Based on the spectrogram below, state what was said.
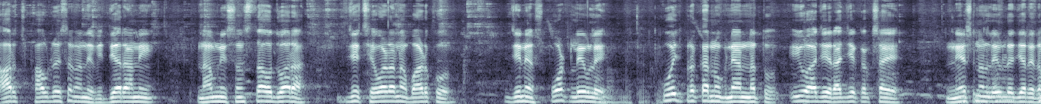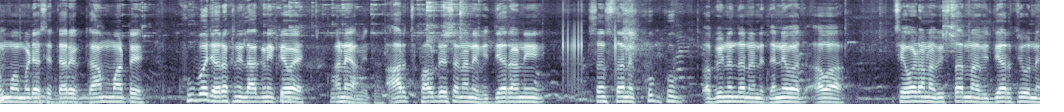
આર્ચ ફાઉન્ડેશન અને વિદ્યારાની નામની સંસ્થાઓ દ્વારા જે છેવાડાના બાળકો જેને સ્પોર્ટ લેવલે કોઈ જ પ્રકારનું જ્ઞાન નહોતું એવું આજે રાજ્ય કક્ષાએ નેશનલ લેવલે જ્યારે રમવા મળ્યા છે ત્યારે ગામ માટે ખૂબ જ હરખની લાગણી કહેવાય અને આર્ચ ફાઉન્ડેશન અને વિદ્યારાની સંસ્થાને ખૂબ ખૂબ અભિનંદન અને ધન્યવાદ આવા છેવાડાના વિસ્તારના વિદ્યાર્થીઓને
